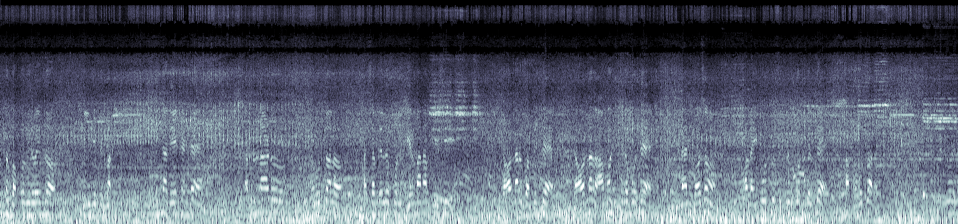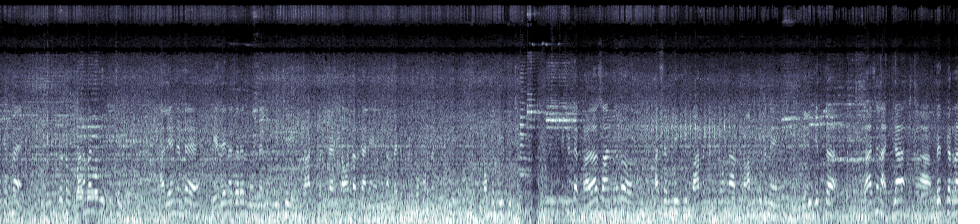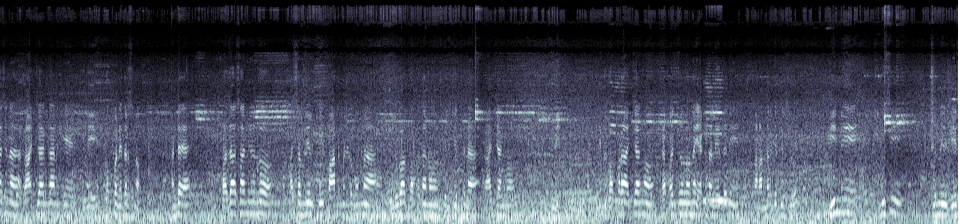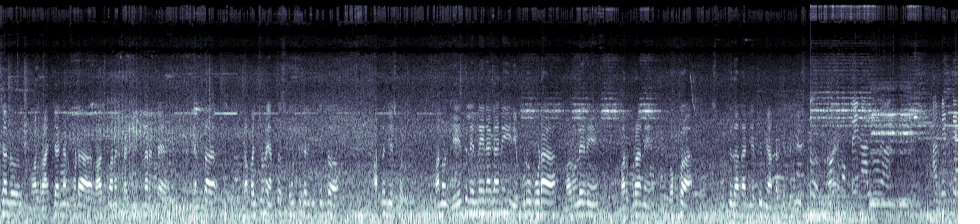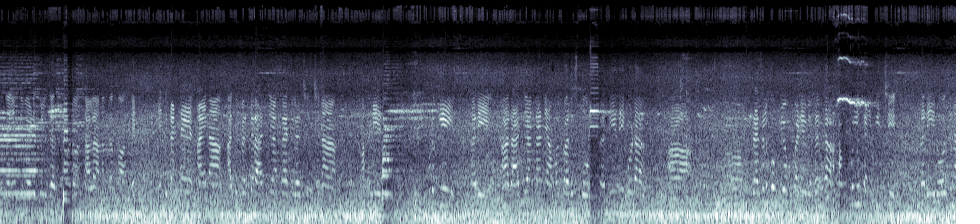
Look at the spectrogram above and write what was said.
ఎంత గొప్ప విలువైందో తెలియజెప్పింది మనకి. ఇంకా అదేంటంటే తమిళనాడు ప్రభుత్వాలు అసెంబ్లీలో కొన్ని తీర్మానాలు చేసి గవర్నర్కి పంపిస్తే గవర్నర్ ఆమోదించకపోతే దానికోసం వాళ్ళు హైకోర్టు సుప్రీంకోర్టు వెళ్తే ఆ ప్రభుత్వాలు రోజుల క్రితమే ఇంకొక బలమైన అదేంటంటే ఏదైనా సరే మూడు నెలల నుంచి రాష్ట్రపతి కానీ గవర్నర్ కానీ తన దగ్గర పెట్టుకోకూడదని చెప్పి గొప్ప తీర్పిచ్చింది ఏంటంటే ప్రజాస్వామ్యంలో అసెంబ్లీకి పార్లమెంట్కి ఉన్న ప్రాముఖ్యతని చెప్తా రాసిన అధ్యా అంబేద్కర్ రాసిన రాజ్యాంగానికి ఇది గొప్ప నిదర్శనం. అంటే ప్రజాస్వామ్యంలో అసెంబ్లీలకి పార్లమెంట్లకు ఉన్న విలువ గొప్పతనం తెలియజెప్పిన రాజ్యాంగం ఇది. ఇది గొప్ప రాజ్యాంగం ప్రపంచంలోనే ఎక్కడ లేదని మనందరికీ తెలుసు. దీన్ని చూసి కొన్ని దేశాలు వాళ్ళ రాజ్యాంగాన్ని కూడా రాసుకోవడానికి ప్రయత్నిస్తున్నారంటే ఎంత ప్రపంచంలో ఎంత స్ఫూర్తి కలిగించిందో అర్థం చేసుకోవచ్చు. మనం జయంతులు ఎన్నైనా కానీ ఎప్పుడూ కూడా మరవలేని మరపురాని గొప్ప స్ఫూర్తిదాత అని చెప్పి మీ అందరికీ తెలియజేస్తున్నాం ముప్పై నాలుగు అంబేద్కర్ జయంతి వేడుకలు జరుపుకోవడం చాలా ఆనందంగా ఉంది. ఎందుకంటే ఆయన అతిపెద్ద రాజ్యాంగాన్ని రచించిన మహనీయుడు. ఇప్పటికీ మరి ఆ రాజ్యాంగాన్ని అమలుపరుస్తూ ప్రతిదీ కూడా ఆ, ఆ, ప్రజలకు ఉపయోగపడే విధంగా హక్కులు కల్పించి మరి ఈ రోజున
